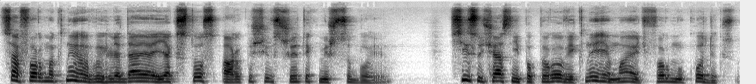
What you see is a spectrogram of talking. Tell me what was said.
Ця форма книги виглядає як стос аркушів, зшитих між собою. Всі сучасні паперові книги мають форму кодексу.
